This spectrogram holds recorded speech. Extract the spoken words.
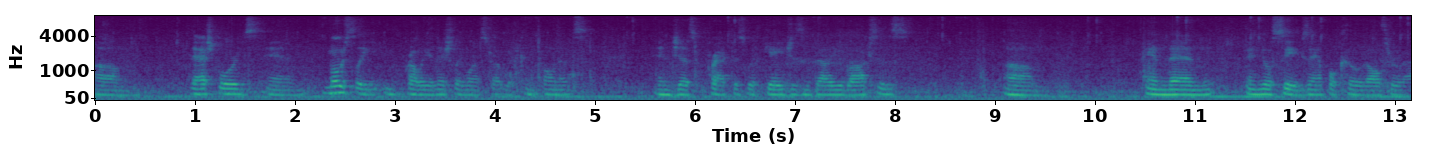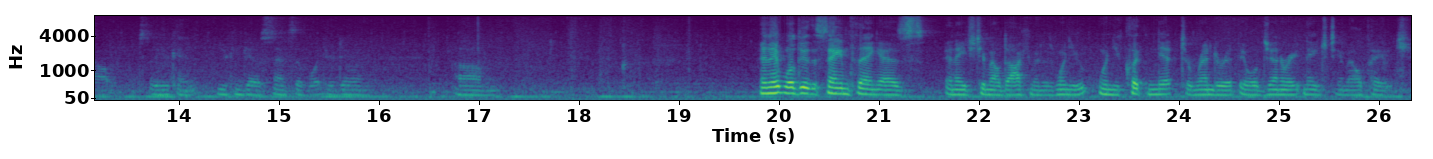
um, dashboards. And mostly, you probably initially want to start with components and just practice with gauges and value boxes. Um, and then, and you'll see example code all throughout, so you can you can get a sense of what you're doing. Um, and it will do the same thing as an HTML document, is when you, when you click knit to render it, it will generate an HTML page.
